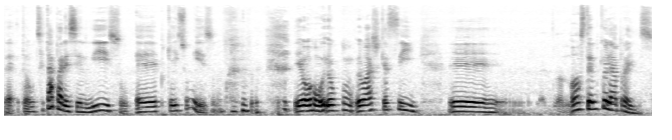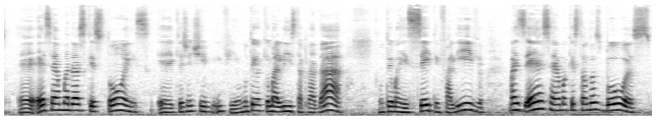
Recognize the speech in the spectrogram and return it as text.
É, então, se está aparecendo isso, é porque é isso mesmo. eu, eu, eu acho que assim, é, nós temos que olhar para isso. É, essa é uma das questões é, que a gente, enfim, eu não tenho aqui uma lista para dar, não tenho uma receita infalível, mas essa é uma questão das boas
